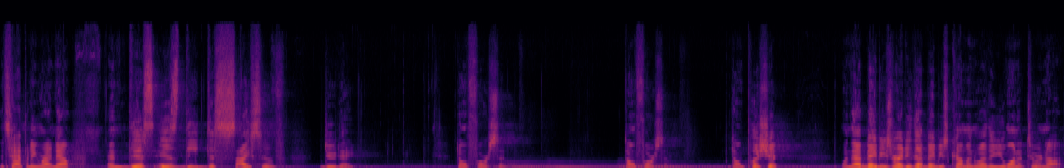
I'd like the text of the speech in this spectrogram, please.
It's happening right now. And this is the decisive due date. Don't force it. Don't force it. Don't push it. When that baby's ready, that baby's coming whether you want it to or not.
